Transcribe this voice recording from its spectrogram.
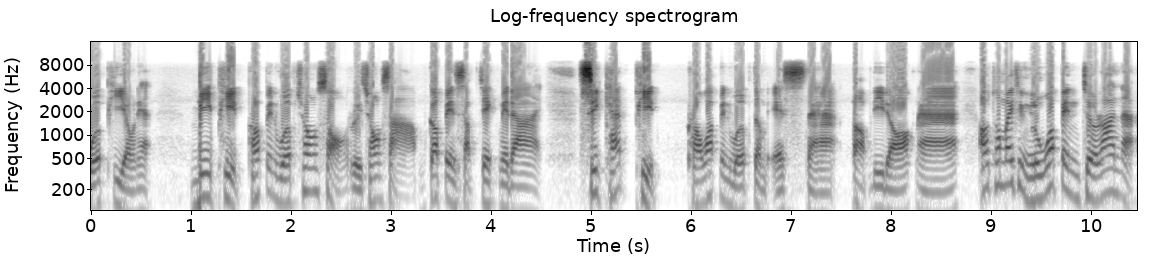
verb เพียวเนี่ย B ผิดเพราะเป็น verb ช่อง 2 หรือช่อง 3 ก็เป็น subject ไม่ได้ C cat ผิด เพราะว่าเป็น verb เติม s นะฮะ ตอบ d dog นะ เอาทำไมถึงรู้ว่าเป็น gerund อะ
